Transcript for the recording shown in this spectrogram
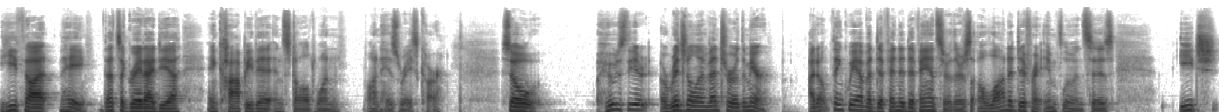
he thought, hey, that's a great idea, and copied it, installed one on his race car. So, who's the original inventor of the mirror? I don't think we have a definitive answer. There's a lot of different influences, each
